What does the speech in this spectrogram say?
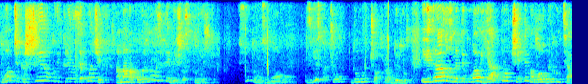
хлопчика широко відкрилися очі, а мама повернулася та й вийшла з комірки. Всю ту розмову, звісно, чув домовичок правдолюб і відразу зметикував, як провчити малого брехунця.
